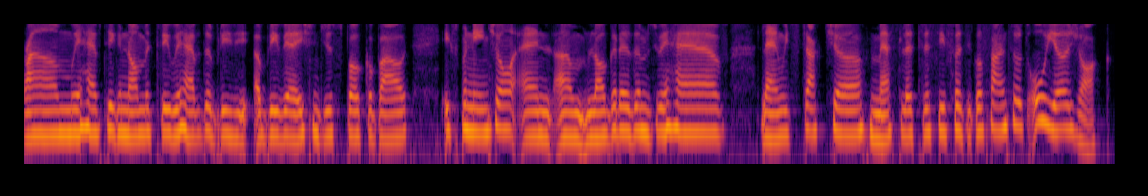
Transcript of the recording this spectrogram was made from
Um, we have trigonometry, we have the abbrevi- abbreviations you spoke about, exponential and um, logarithms. We have language structure, math literacy, physical science. So it's all here, Jacques.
